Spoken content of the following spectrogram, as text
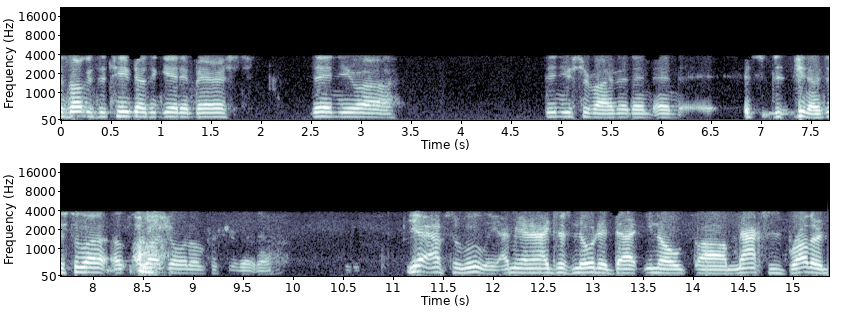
as long as the team doesn't get embarrassed, then you, uh, then you survive it, and and it's you know just a lot a, a lot going on for sure right now. Yeah, absolutely. I mean, I just noted that you know uh, Max's brother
